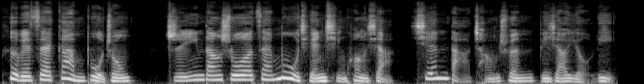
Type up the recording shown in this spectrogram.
特别在干部中，只应当说，在目前情况下，先打长春比较有利，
